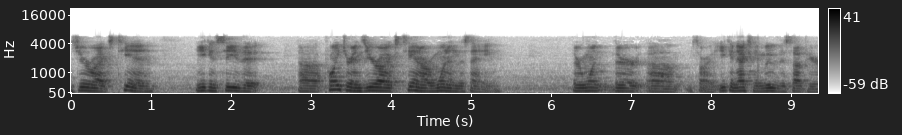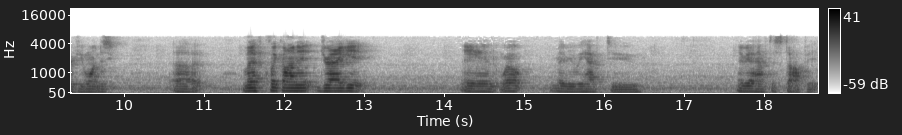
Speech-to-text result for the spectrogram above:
0x10 you can see that uh, pointer and 0x10 are one and the same they're one. They're. Um, sorry. You can actually move this up here if you want. Just uh, left click on it, drag it, and well, maybe we have to. Maybe I have to stop it.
